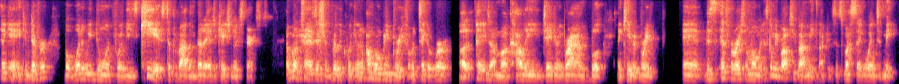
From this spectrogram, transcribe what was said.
And again, it can differ, but what are we doing for these kids to provide them better educational experiences? And we're going to transition really quick. And I'm going to be brief. I'm going to take a a page out of my colleague Jadrien Grimes' book and keep it brief. And this inspirational moment is going to be brought to you by me. Like it's, it's my segue into me.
